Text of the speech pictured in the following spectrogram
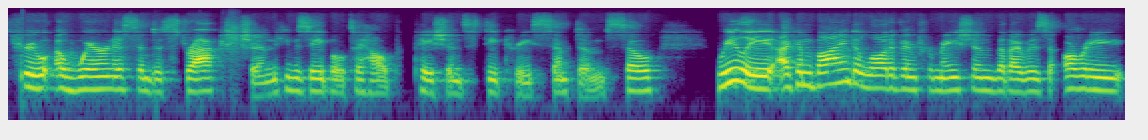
through awareness and distraction he was able to help patients decrease symptoms. So really i combined a lot of information that i was already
